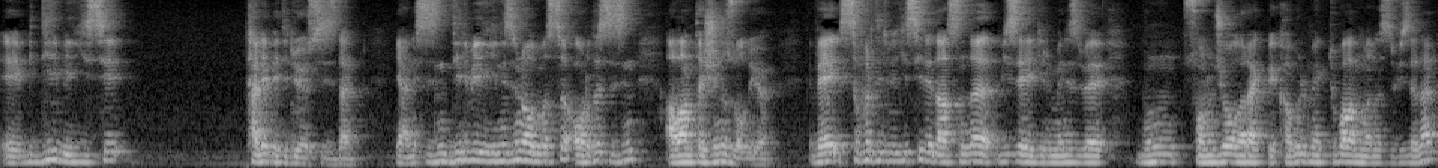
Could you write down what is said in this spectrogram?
e, bir dil bilgisi talep ediliyor sizden. Yani sizin dil bilginizin olması orada sizin avantajınız oluyor. Ve sıfır dil bilgisiyle de aslında vizeye girmeniz ve bunun sonucu olarak bir kabul mektubu almanız vizeden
